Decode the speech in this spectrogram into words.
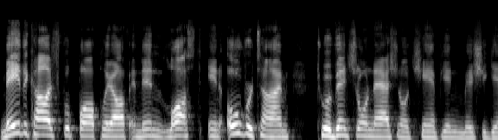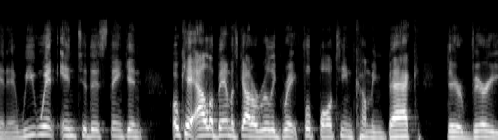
made the college football playoff, and then lost in overtime to eventual national champion Michigan. And we went into this thinking, okay, Alabama's got a really great football team coming back. They're very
